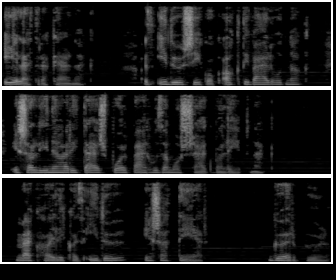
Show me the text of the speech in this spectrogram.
Életre kelnek. Az idősíkok aktiválódnak, és a linearitásból párhuzamosságba lépnek. Meghajlik az idő és a tér. Görbül,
